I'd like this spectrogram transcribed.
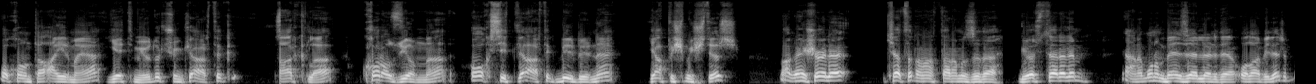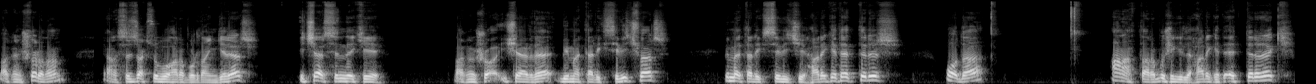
o kontağı ayırmaya yetmiyordur. Çünkü artık arkla, korozyonla, oksitle artık birbirine yapışmıştır. Bakın şöyle çatır anahtarımızı da gösterelim. Yani bunun benzerleri de olabilir. Bakın şuradan yani sıcak su buharı buradan girer. İçerisindeki bakın şu içeride bir metalik switch var. Bir metalik switch'i hareket ettirir. O da anahtarı bu şekilde hareket ettirerek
